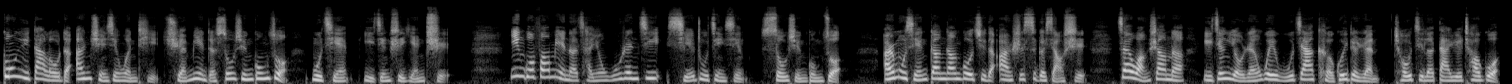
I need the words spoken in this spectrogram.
公寓大楼的安全性问题，全面的搜寻工作目前已经是延迟。英国方面呢，采用无人机协助进行搜寻工作。而目前刚刚过去的二十四个小时，在网上呢，已经有人为无家可归的人筹集了大约超过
